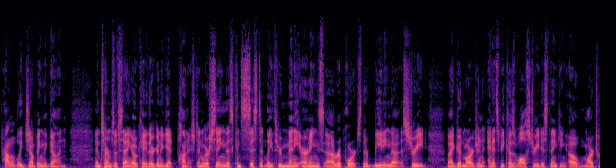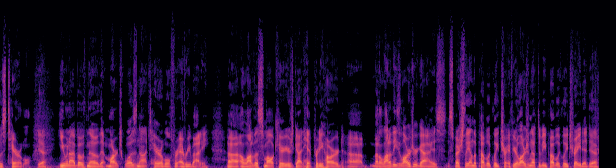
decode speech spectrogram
probably jumping the gun in terms of saying, okay, they're going to get punished. And we're seeing this consistently through many earnings uh, reports. They're beating the street by a good margin. And it's because Wall Street is thinking, oh, March was terrible. Yeah. You and I both know that March was not terrible for everybody. Uh, a lot of the small carriers got hit pretty hard, uh, but a lot of these larger guys, especially on the publicly, tra- if you're large enough to be publicly traded, Yeah.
